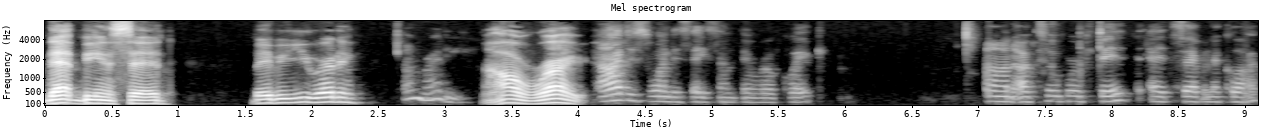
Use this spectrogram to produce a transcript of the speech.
That being said baby you ready? I'm ready. all right. I just wanted to say something real quick. On October 5th at 7 o'clock,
